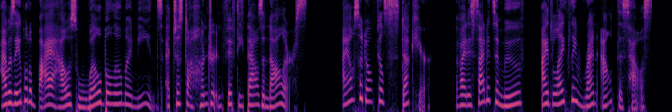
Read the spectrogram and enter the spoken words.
I was able to buy a house well below my means at just $150,000. I also don't feel stuck here. If I decided to move, I'd likely rent out this house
